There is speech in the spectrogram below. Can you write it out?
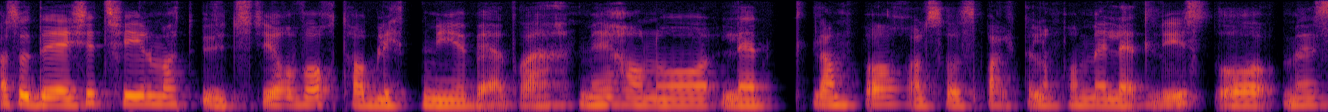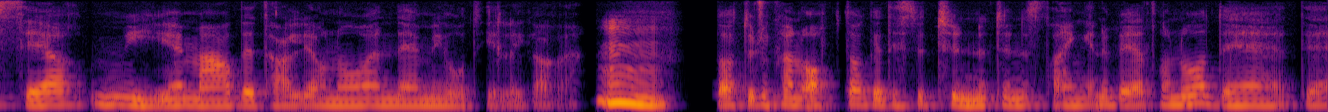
altså det er ikke tvil om at utstyret vårt har blitt mye bedre. Vi har nå LED-lamper, altså spaltelamper med LED-lys, og vi ser mye mer detaljer nå enn det vi gjorde tidligere. Mm. Så at du kan oppdage disse tynne, tynne strengene bedre nå, det, det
